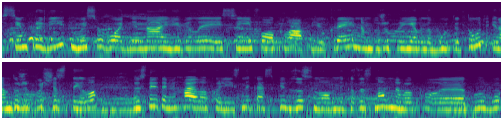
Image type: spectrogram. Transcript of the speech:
всім привіт! Ми сьогодні на ювілеї CFO Club Ukraine. Нам дуже приємно бути тут, і нам дуже пощастило зустріти Михайла Колісника, співзасновника, засновного е, клубу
